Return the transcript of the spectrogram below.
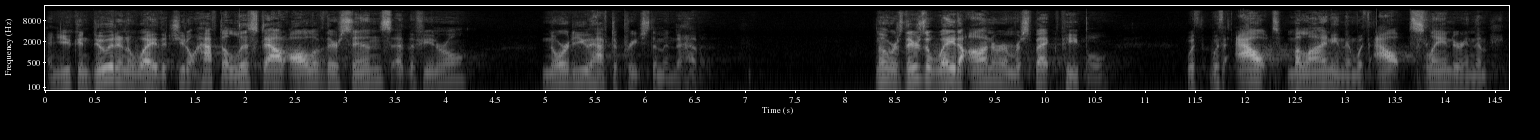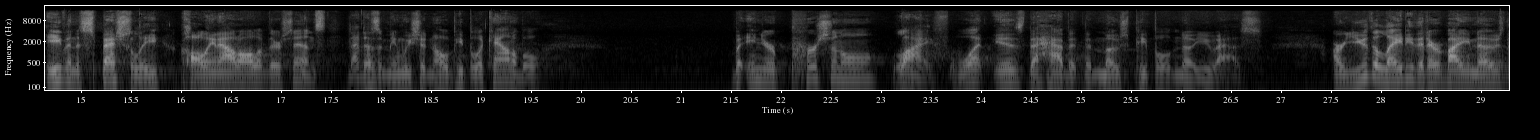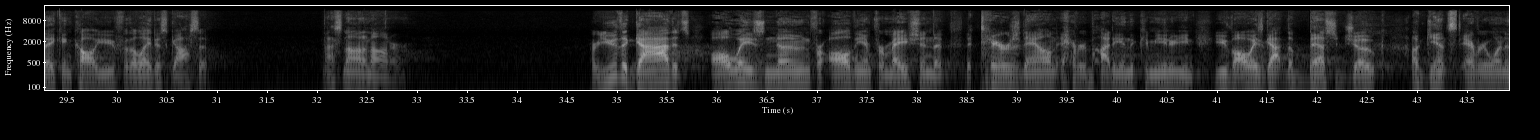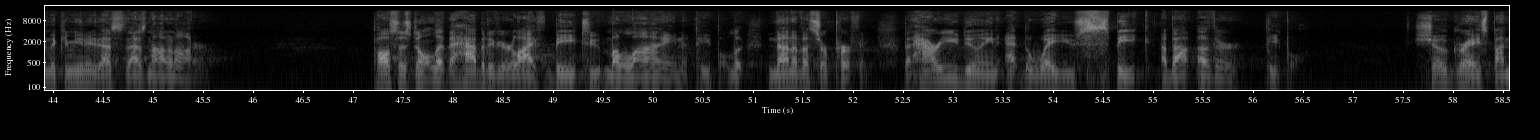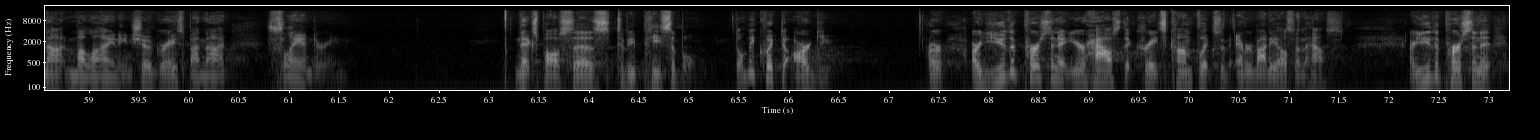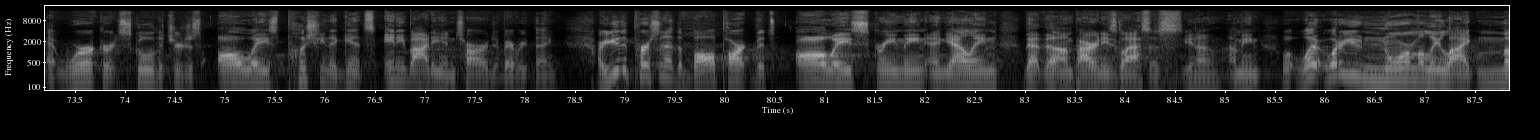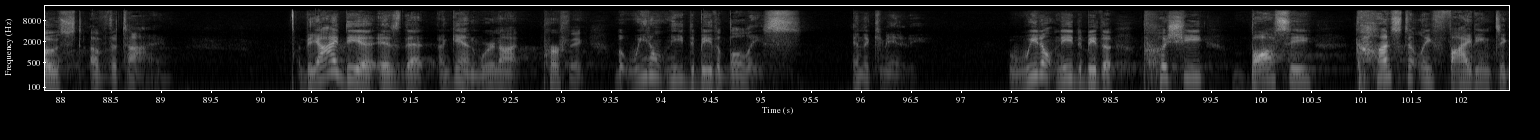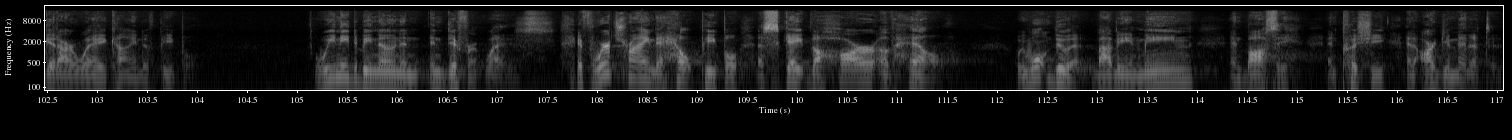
and you can do it in a way that you don't have to list out all of their sins at the funeral, nor do you have to preach them into heaven. In other words, there's a way to honor and respect people with, without maligning them, without slandering them, even especially calling out all of their sins. That doesn't mean we shouldn't hold people accountable. But in your personal life, what is the habit that most people know you as? Are you the lady that everybody knows they can call you for the latest gossip? That's not an honor. Are you the guy that's always known for all the information that, that tears down everybody in the community and you've always got the best joke against everyone in the community? That's, that's not an honor. Paul says, don't let the habit of your life be to malign people. Look, none of us are perfect. But how are you doing at the way you speak about other people? Show grace by not maligning, show grace by not slandering. Next, Paul says to be peaceable. Don't be quick to argue. Or are you the person at your house that creates conflicts with everybody else in the house? Are you the person at, at work or at school that you're just always pushing against anybody in charge of everything? Are you the person at the ballpark that's always screaming and yelling that the umpire needs glasses? You know, I mean, what, what are you normally like most of the time? The idea is that, again, we're not perfect, but we don't need to be the bullies in the community. We don't need to be the pushy, bossy, constantly fighting to get our way kind of people. We need to be known in, in different ways. If we're trying to help people escape the horror of hell, we won't do it by being mean and bossy and pushy and argumentative.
